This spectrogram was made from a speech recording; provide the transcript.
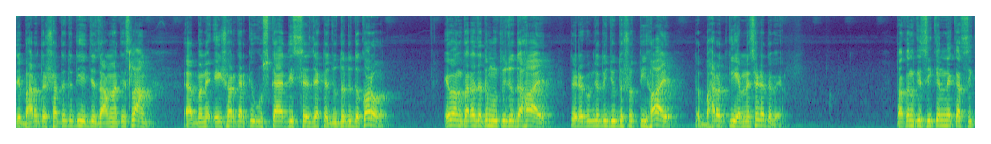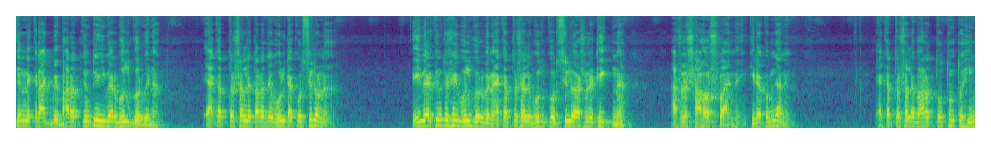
যে ভারতের সাথে যদি এই যে জামাত ইসলাম মানে এই সরকারকে উস্কায় দিচ্ছে যে একটা যুদ্ধ টুদ্ধ করো, এবং তারা যাতে মুক্তিযোদ্ধা হয়, তো এরকম যদি যুদ্ধ সত্যি হয়, তো ভারত কি এমনি ছেড়ে দেবে? তখন কি চিকেন নেক আর চিকেন নেক রাখবে? ভারত কিন্তু এইবার ভুল করবে না। একাত্তর সালে তারা যে ভুলটা করছিল না, এইবার কিন্তু সেই ভুল করবে না। একাত্তর সালে ভুল করছিল আসলে ঠিক না। আসলে সাহস পায় নাই। কীরকম জানেন? একাত্তর সালে ভারত অত্যন্ত হীন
